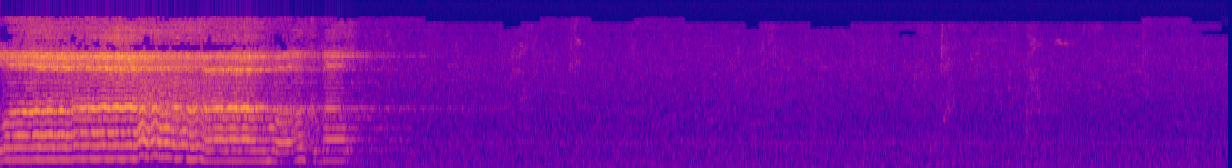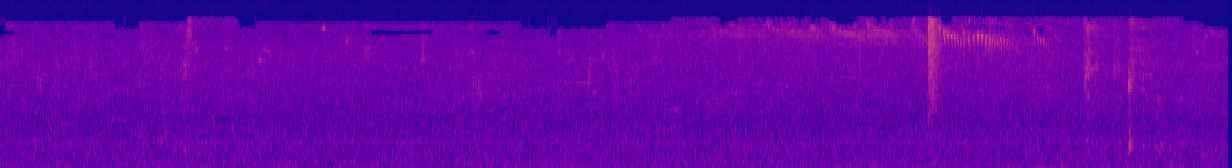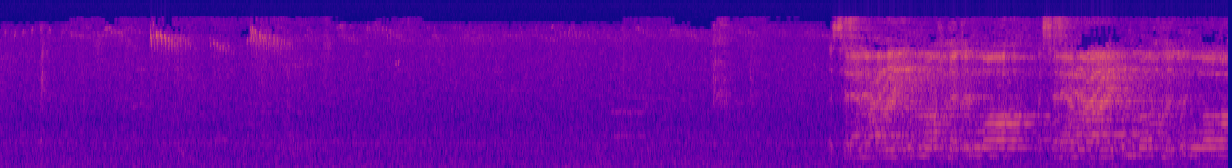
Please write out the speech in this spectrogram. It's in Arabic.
الله أكبر السلام عليكم ورحمة الله السلام عليكم ورحمة الله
